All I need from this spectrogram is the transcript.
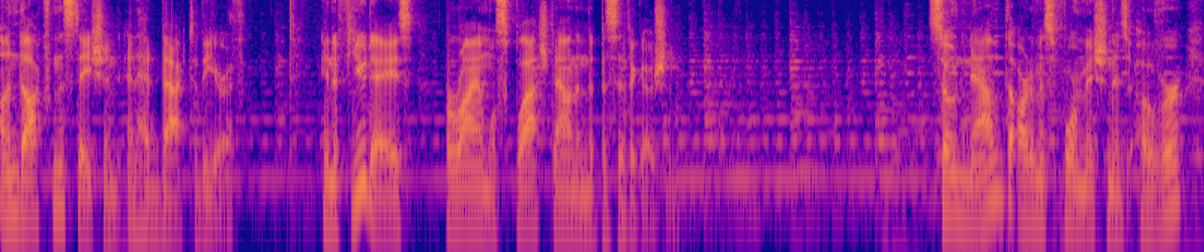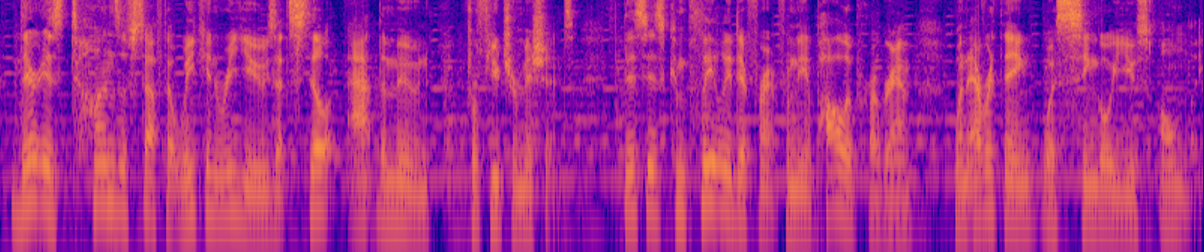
undock from the station, and head back to the Earth. In a few days, Orion will splash down in the Pacific Ocean. So now that the Artemis 4 mission is over, there is tons of stuff that we can reuse that's still at the moon for future missions. This is completely different from the Apollo program when everything was single use only.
